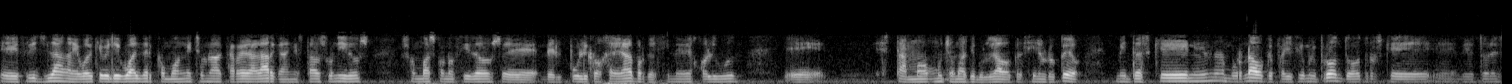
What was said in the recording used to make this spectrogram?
eh, Fritz Lang, al igual que Billy Wilder, como han hecho una carrera larga en Estados Unidos, son más conocidos eh, del público en general porque el cine de Hollywood eh, está mucho más divulgado que el cine europeo. Mientras que Murnau, que falleció muy pronto, otros que eh, directores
